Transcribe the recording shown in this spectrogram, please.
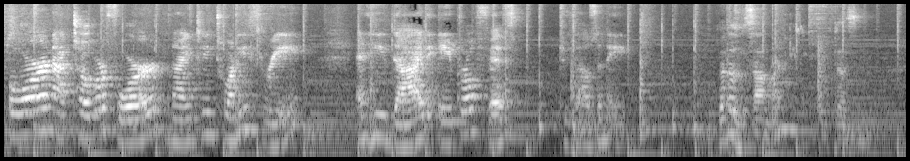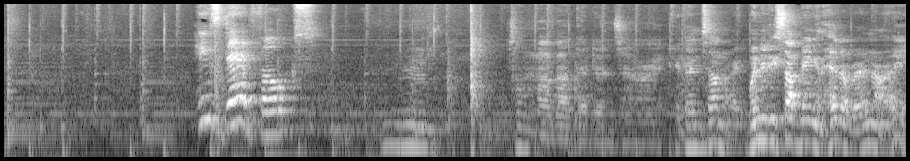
born October 4, 1923, and he died April 5th, 2008. That doesn't sound right. He's dead, folks. Mm, something about that doesn't sound right. It doesn't sound right. When did he stop being the head of our NRA?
